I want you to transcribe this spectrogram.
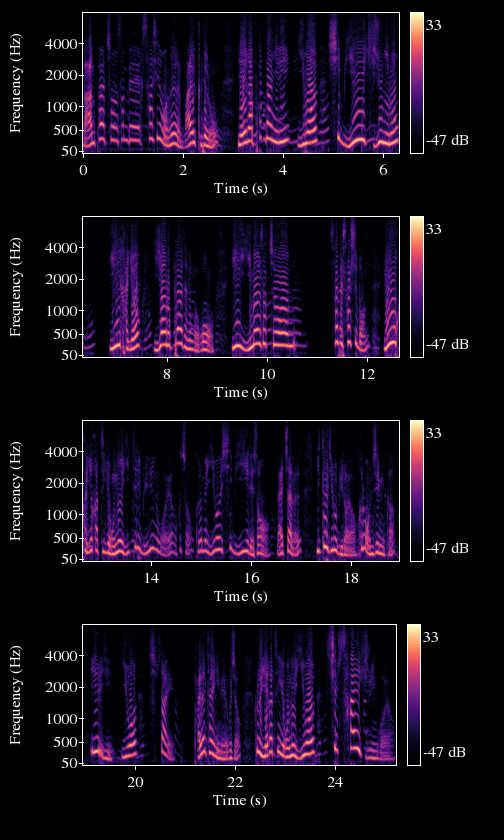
18,340원은 말 그대로 얘가 판단일이 2월 12일 기준으로 이 가격 이하로 빼야 되는 거고 이 24,000 440원 요 가격 같은 경우는 이틀이 밀리는 거예요. 그렇죠? 그러면 2월 12일에서 날짜를 이틀 뒤로 밀어요. 그럼 언제입니까? 1, 2, 2월 14일. 발렌타인이네요. 그죠? 그리고 얘 같은 경우는 2월 14일 기준인 거예요.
